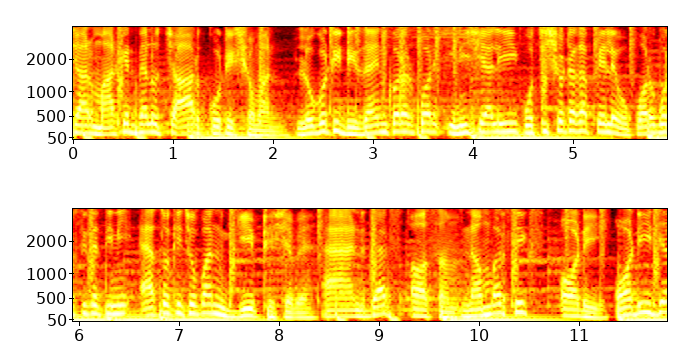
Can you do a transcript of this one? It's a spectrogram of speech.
যার মার্কেট ভ্যালু চার কোটির সমান। লোগোটি ডিজাইন করার পর ইনিশিয়ালি পঁচিশশো টাকা পেলেও পরবর্তীতে তিনি এত কিছু পান গিফট হিসেবে। And that's awesome. Number six, Audi. Audi যে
